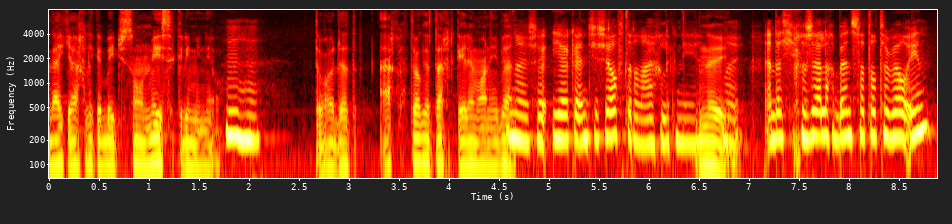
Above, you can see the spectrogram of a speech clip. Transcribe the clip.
lijkt je eigenlijk een beetje zo'n meestercrimineel. Mhm. Terwijl, dat eigenlijk, terwijl ik dat eigenlijk helemaal niet ben. nee, zo, je herkent jezelf er dan eigenlijk niet in. Nee. En dat je gezellig bent, staat dat er wel in?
